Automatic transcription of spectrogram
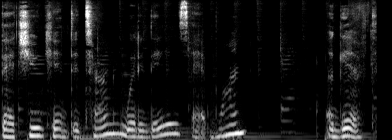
that you can determine what it is at one a gift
